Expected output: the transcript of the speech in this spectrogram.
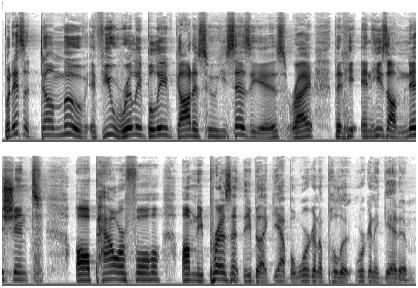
but it's a dumb move if you really believe God is who he says he is, right? That he and he's omniscient, all powerful, omnipresent, that you'd be like, yeah, but we're gonna pull it, we're gonna get him.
